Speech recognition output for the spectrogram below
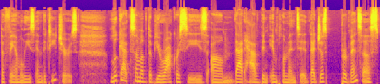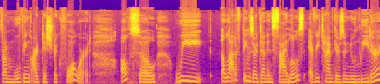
the families, and the teachers. Look at some of the bureaucracies um, that have been implemented that just prevents us from moving our district forward. Also, we a lot of things are done in silos. Every time there's a new leader,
